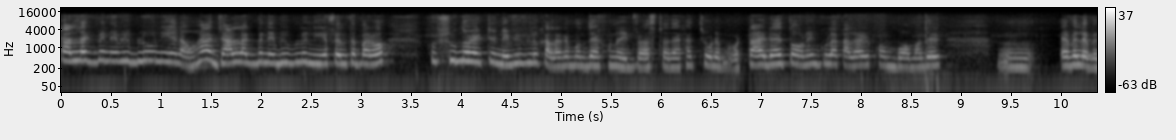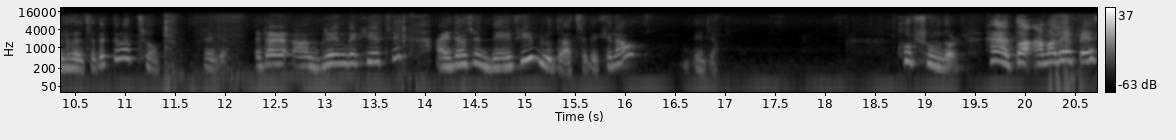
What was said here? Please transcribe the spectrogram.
কার লাগবে নেভি ব্লু নিয়ে নাও। হ্যাঁ যার লাগবে নেভি ব্লু নিয়ে ফেলতে পারো। খুব সুন্দর একটা নেভি ব্লু কালারের মধ্যে এখন এই ব্রাশটা দেখাচ্ছে। ওরে বাবা টাইডায় তো অনেকগুলো কালার কম্বো আমাদের অ্যাভেলেবেল হয়েছে, দেখতে পাচ্ছ? এই যে, এটা গ্রিন দেখিয়েছি, আর এটা হচ্ছে নেভি ব্লুতে আছে, দেখে নাও। এই যে, খুব সুন্দর। হ্যাঁ তো আমাদের পেজ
